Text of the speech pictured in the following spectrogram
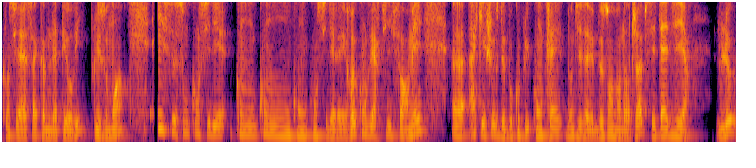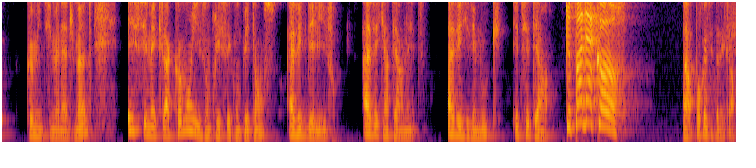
considérer ça comme de la théorie, plus ou moins. Ils se sont considérés, con, con- con- considérés reconvertis, formés euh, à quelque chose de beaucoup plus concret dont ils avaient besoin dans leur job, c'est-à-dire le community management. Et ces mecs-là, comment ils ont pris ces compétences? Avec des livres, avec Internet, avec des MOOC, etc. Je suis pas d'accord. Alors pourquoi t'es pas d'accord?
